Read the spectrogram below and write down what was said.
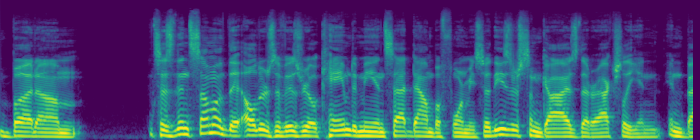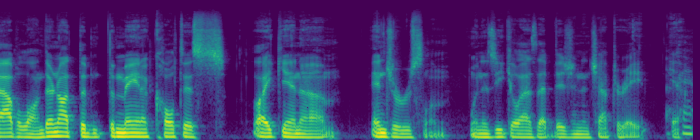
But um, it says, then some of the elders of Israel came to me and sat down before me. So these are some guys that are actually in in Babylon. They're not the the main occultists like in um, in Jerusalem. when Ezekiel has that vision in chapter 8. Yeah.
